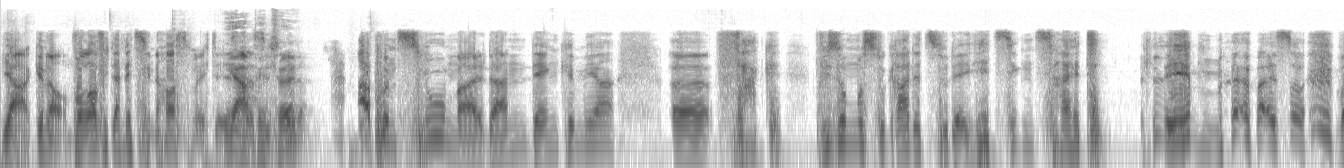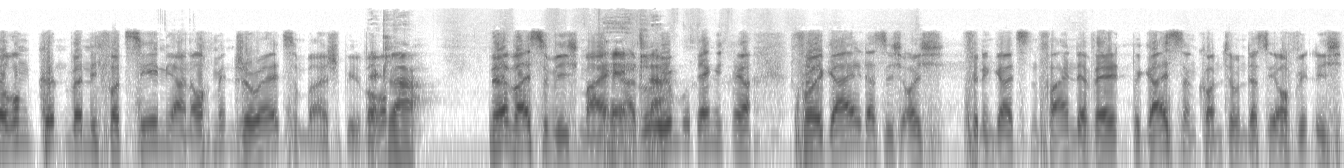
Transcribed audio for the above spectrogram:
ja, genau, worauf ich dann jetzt hinaus möchte, ist, Ja, dass ich bitte. ab und zu mal dann denke mir, äh, fuck, wieso musst du gerade zu der jetzigen Zeit leben? Weißt du, warum könnten wir nicht vor zehn Jahren, auch mit Joel zum Beispiel, Ja, warum, klar. ne, weißt du, wie ich meine? Ja, also klar. irgendwo denke ich mir, voll geil, dass ich euch für den geilsten Verein der Welt begeistern konnte und dass ihr auch wirklich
